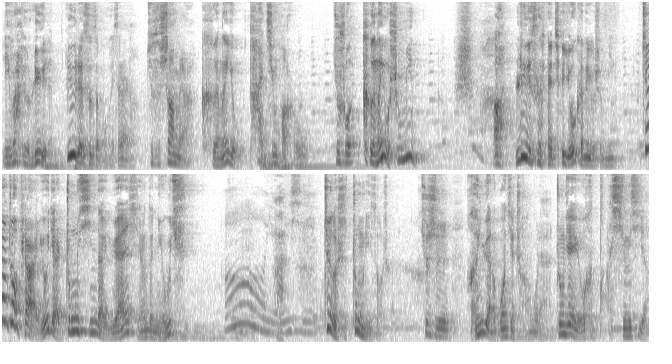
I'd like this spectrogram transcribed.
里边还有绿的，绿的是怎么回事呢？就是上面可能有碳氢化合物，就说可能有生命，是吗？啊，绿色的就有可能有生命。这张照片有点中心的圆形的扭曲，哦，有一些。这个是重力造成的，就是很远的光线传过来，中间有个很大的星系啊，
